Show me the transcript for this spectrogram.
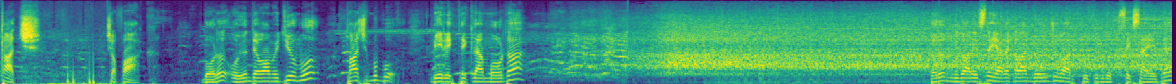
taç. Şafak. Bu arada oyun devam ediyor mu? Taç mı bu? Bir elektriklenme orada. Darın müdahalesinde yerde kalan bir oyuncu var Kültür 1987'de.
